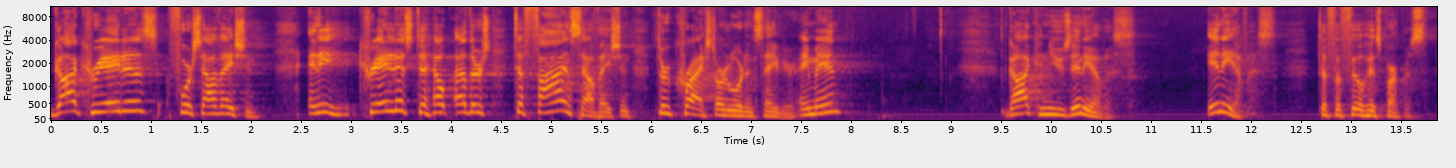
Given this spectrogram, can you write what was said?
God created us for salvation. And He created us to help others to find salvation through Christ our Lord and Savior. Amen? God can use any of us, any of us, to fulfill His purpose.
